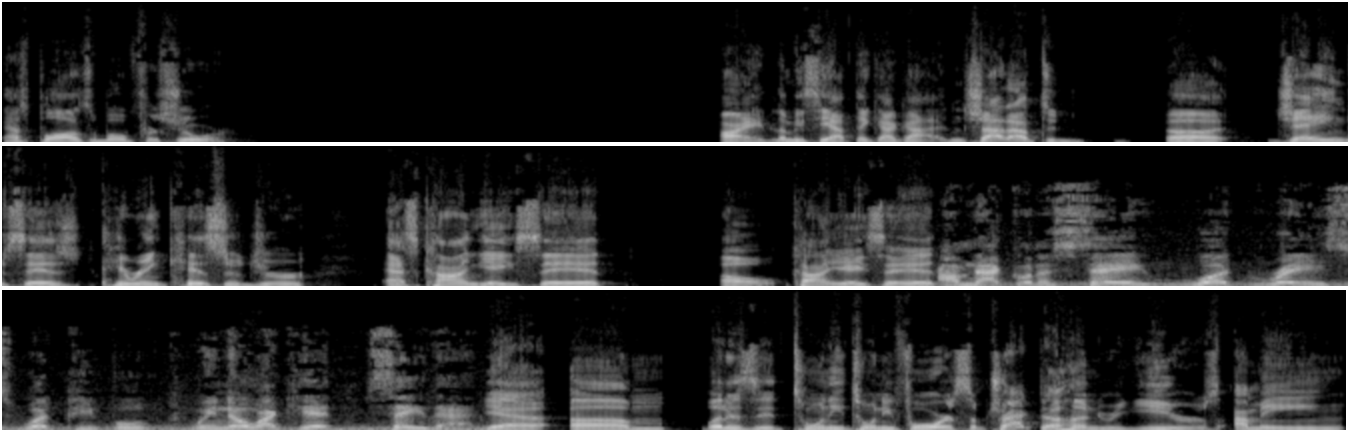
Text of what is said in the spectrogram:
That's plausible for sure. All right, let me see. I think I got it. And shout out to uh, James says hearing Kissinger, as Kanye said. Oh, Kanye said. I'm not going to say what race, what people. We know I can't say that. Yeah. Um. What is it? 2024. Subtract hundred years. I mean,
